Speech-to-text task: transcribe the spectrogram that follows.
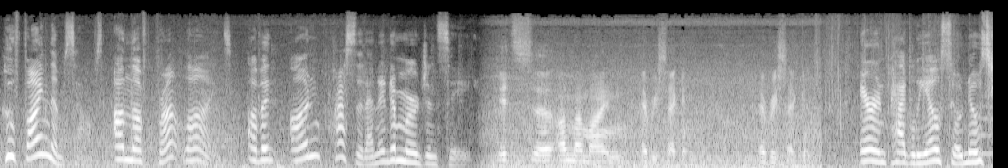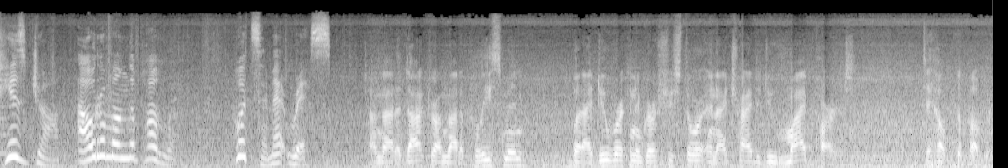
who find themselves on the front lines of an unprecedented emergency. It's uh, on my mind every second, every second. Aaron Paglioso knows his job out among the public puts him at risk. I'm not a doctor, I'm not a policeman, but I do work in a grocery store and I try to do my part to help the public.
